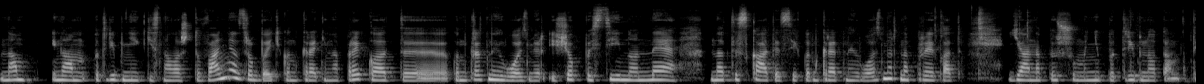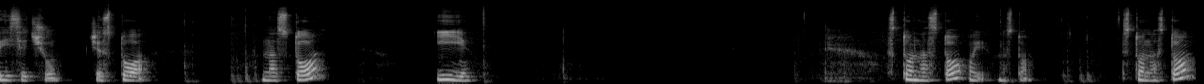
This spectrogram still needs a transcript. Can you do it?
нам і нам потрібні якісь налаштування зробити конкретні, наприклад, е, конкретний розмір. І щоб постійно не натискати цей конкретний розмір, наприклад, я напишу, мені потрібно там 1000 чи 100 на 100, і 100 на 100, ой, на 100, 100 на 100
